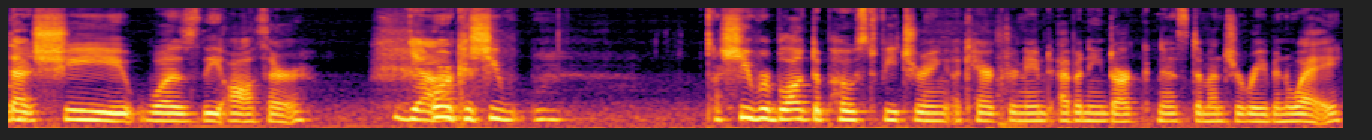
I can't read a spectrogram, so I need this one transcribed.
that she was the author, yeah. or because she. She reblogged a post featuring a character named Ebony Darkness Dementia Raven Way,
